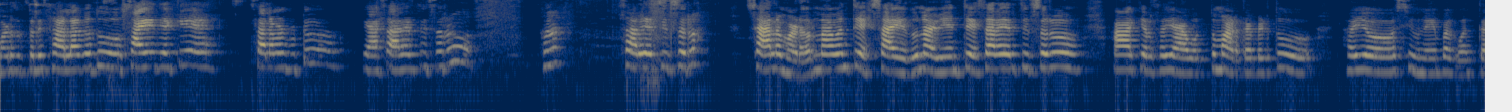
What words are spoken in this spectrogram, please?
ಮಾಡಿದ್ರೆ ಸಾಲ ಆಗೋದು. ಸಾಯೋದಕ್ಕೆ ಸಾಲ ಮಾಡ್ಬಿಟ್ಟು. ಯಾ ಸಾಲ ಇರ್ತೀವಿ ಹಾಂ? ಸಾಲ ತೀರ್ಸರು ಸಾಲ ಮಾಡೋರು ನಾವಂತೆ. ಸಾಯೋದು ನಾವೇಂತೆ ಸಾಲ ತೀರ್ಸರು ಆ ಕೆಲಸ ಯಾವತ್ತೂ ಮಾಡ್ಕೋಬೇಡ್ತು ಅಯ್ಯೋ, ಶಿವನೇ ಭಗವಂತ.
